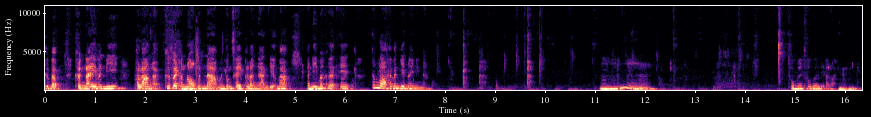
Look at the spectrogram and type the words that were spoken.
คือแบบข้างในมันมีพลังอะ คือไปข้างนอกมันหนาวมันต้องใช้พลังงานเยอะมาก อันนี้มะเขือเทศ ต้องรอให้มันเย็นหน่อยหนึ่งนะ อืมโทเมโต้เวลี่อร่อย hmm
